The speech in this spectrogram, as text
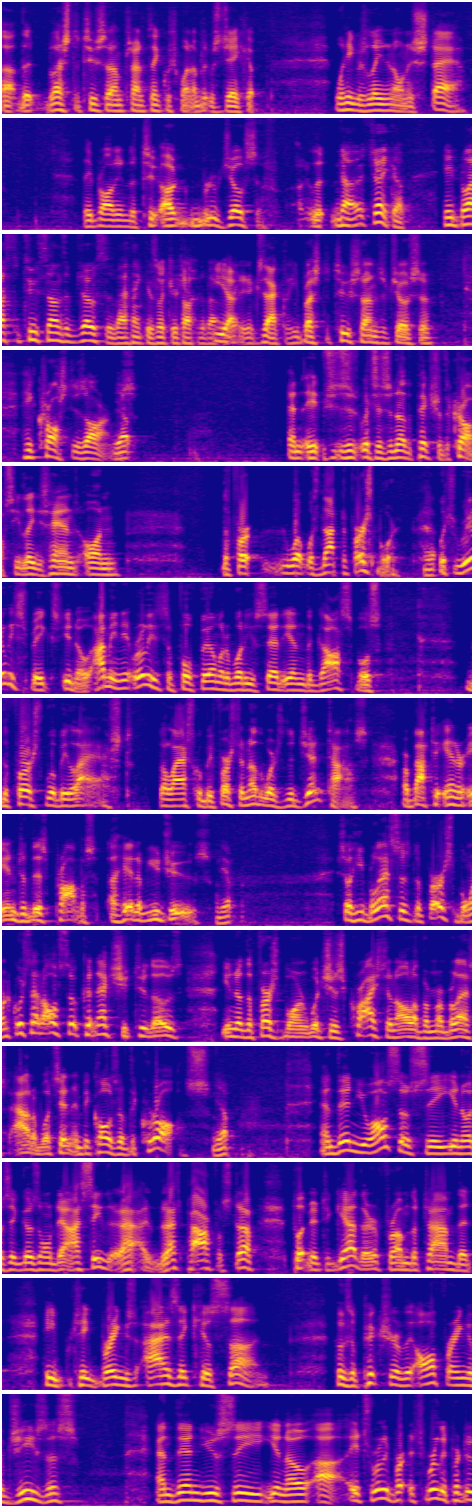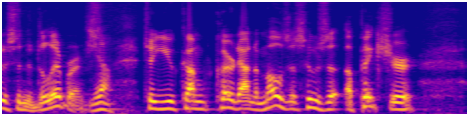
uh, that blessed the two sons, I'm trying to think which one. I believe it was Jacob. When he was leaning on his staff, they brought in the two uh, Joseph. Uh, the- No, it's Jacob. He blessed the two sons of Joseph, I think is what you're talking about. yeah, right? exactly. He blessed the two sons of Joseph. He crossed his arms. Yep. And he, which is another picture of the cross. He laid his hands on the fir- what was not the firstborn, Yep. which really speaks. You know, I mean, it really is a fulfillment of what he said in the Gospels. The first will be last. The last will be first. In other words, the Gentiles are about to enter into this promise ahead of you Jews. Yep. So he blesses the firstborn. Of course, that also connects you to those, you know, the firstborn, which is Christ, and all of them are blessed out of what's in it because of the cross. Yep. And then you also see, you know, as it goes on down, I see that, that's powerful stuff, putting it together from the time that he, he brings Isaac, his son, who's a picture of the offering of Jesus. And then you see, you know, uh, it's really it's really producing the deliverance. Yeah. Till you come clear down to Moses, who's a, a picture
